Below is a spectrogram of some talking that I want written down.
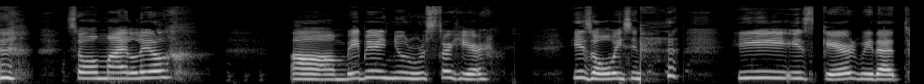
so my little um baby new rooster here. He's always in he is scared with that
